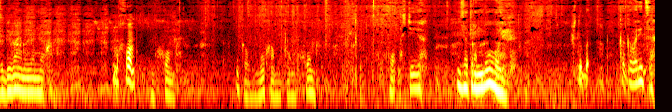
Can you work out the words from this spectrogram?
Забиваем ее мохом. Мхом. Мхом. У кого мухом, у кого мхом. Полностью ее затрамбовываем, чтобы, как говорится,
